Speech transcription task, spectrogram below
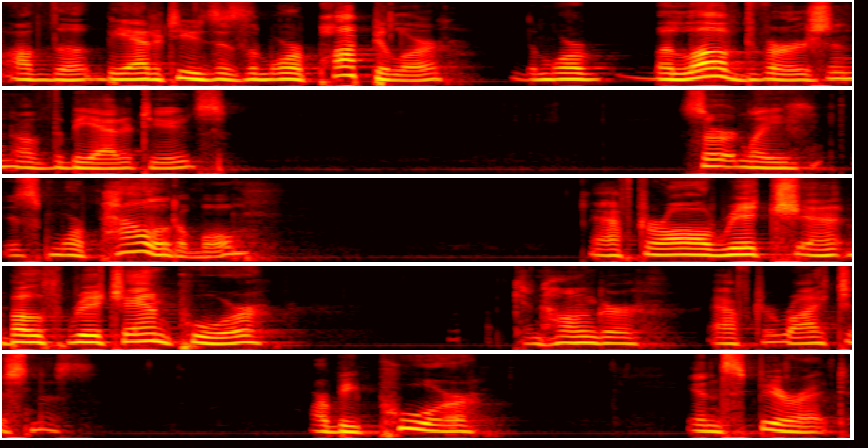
of the Beatitudes is the more popular, the more beloved version of the Beatitudes. Certainly, it's more palatable. After all, rich and both rich and poor can hunger after righteousness or be poor in spirit.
